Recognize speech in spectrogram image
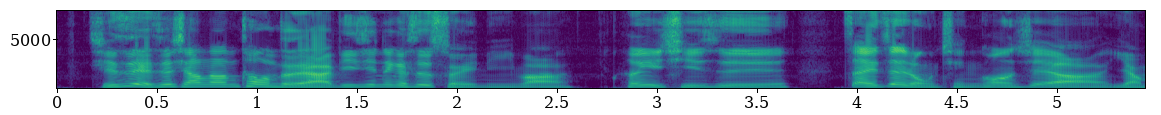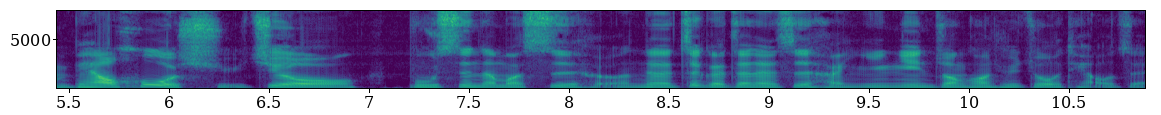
其实也是相当痛的呀。毕竟那个是水泥嘛，所以其实在这种情况下，养漂或许就。不是那么适合，那这个真的是很因应状况去做调整。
